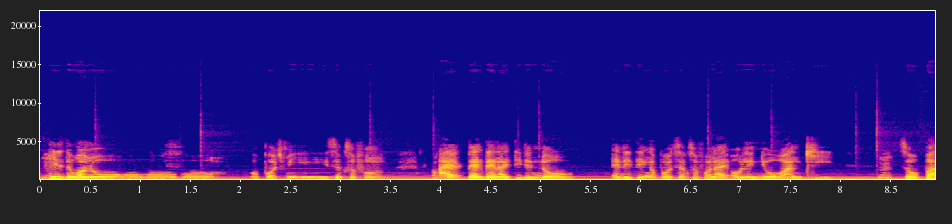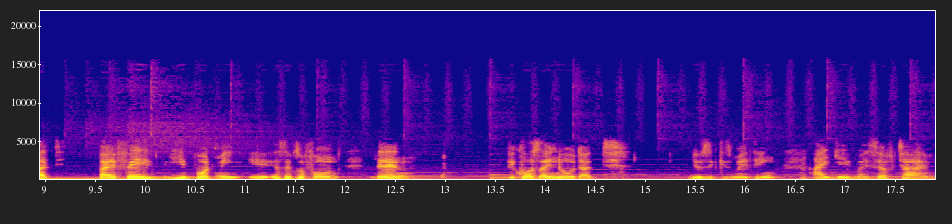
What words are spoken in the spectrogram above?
he's the one who who, who, who, bought me a saxophone. I back then I didn't know anything about saxophone. I only knew one key. Hmm. So, but by faith, he bought me a, a saxophone. Then, because I know that music is my thing, I gave myself time.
